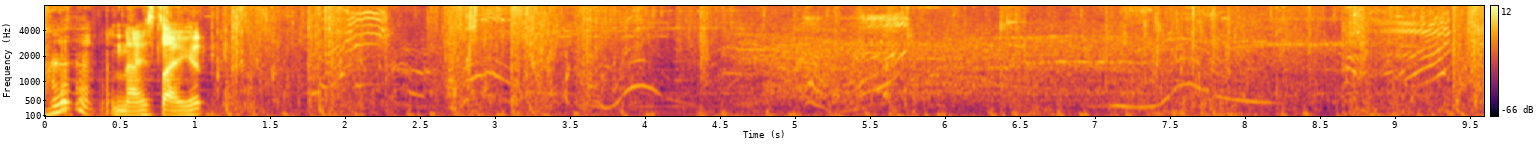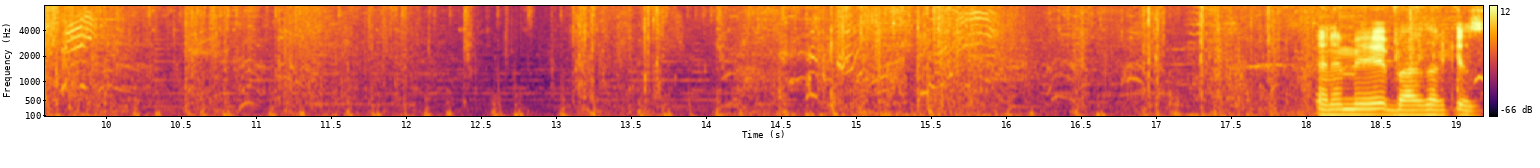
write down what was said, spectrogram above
nice tiger. Enemy Berserk is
